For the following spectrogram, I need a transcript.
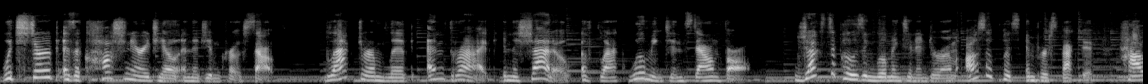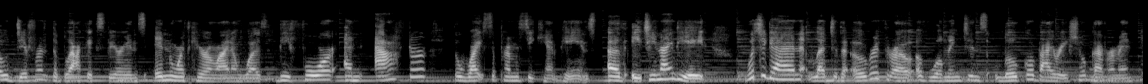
which served as a cautionary tale in the Jim Crow South. Black Durham lived and thrived in the shadow of Black Wilmington's downfall. Juxtaposing Wilmington and Durham also puts in perspective how different the Black experience in North Carolina was before and after the white supremacy campaigns of 1898, which again led to the overthrow of Wilmington's local biracial government,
